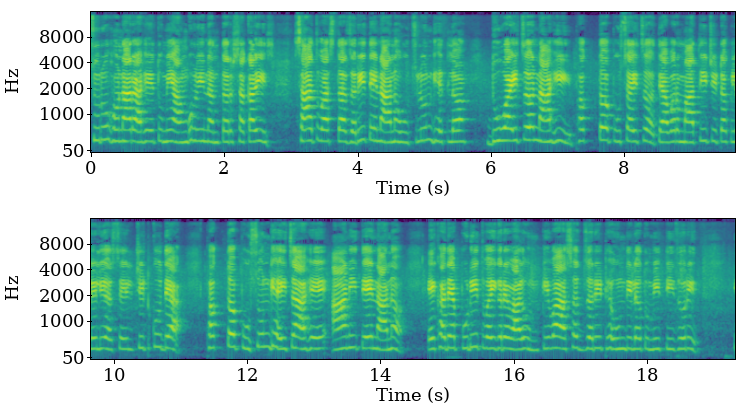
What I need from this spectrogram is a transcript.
सुरू होणार आहे. तुम्ही आंघोळीनंतर सकाळीच सात वाजता जरी ते नाणं उचलून घेतलं धुवायचं नाही फक्त पुसायचं त्यावर माती चिटकलेली असेल चिटकू द्या. फक्त पुसून घ्यायचं आहे आणि ते नाणं एखाद्या पुडीत वगैरे वाळून किंवा असंच जरी ठेवून दिलं तुम्ही तिजोरीत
